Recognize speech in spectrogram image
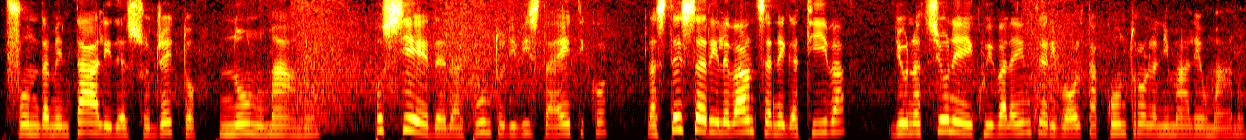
fondamentali del soggetto non umano possiede dal punto di vista etico la stessa rilevanza negativa di un'azione equivalente rivolta contro l'animale umano.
